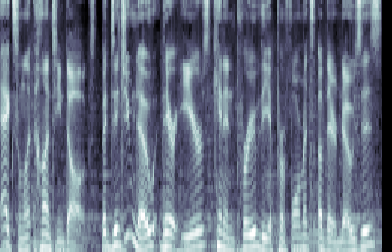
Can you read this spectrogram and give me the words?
excellent hunting dogs, but did you know their ears can improve the performance of their noses?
